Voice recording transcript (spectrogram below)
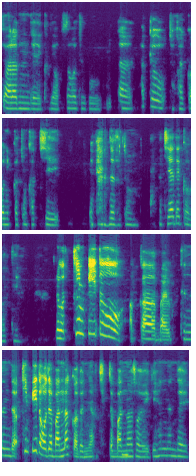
줄 알았는데 그게 없어가지고 이따 학교 저 갈 거니까 좀 같이 옆에 앉아서 좀 같이 해야 될 것 같아요. 그리고 팀 B도 아까 말 듣는데 팀 B도 어제 만났거든요. 직접 만나서 얘기했는데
